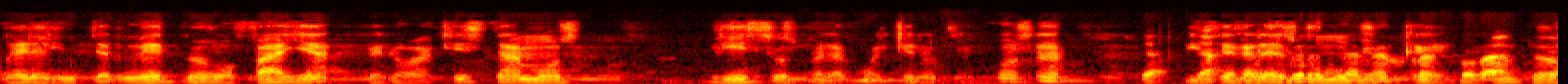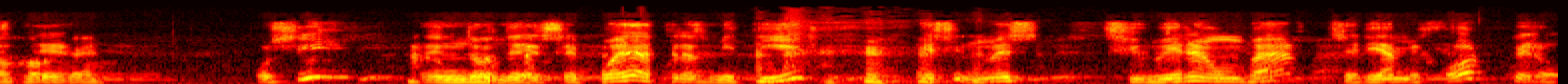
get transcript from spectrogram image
el internet luego falla, pero aquí estamos listos para cualquier otra cosa. y te agradezco mucho que... Restaurante, don Jorge. pues sí, en donde se pueda transmitir, ese no es si hubiera un bar sería mejor, pero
